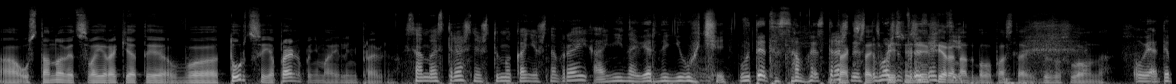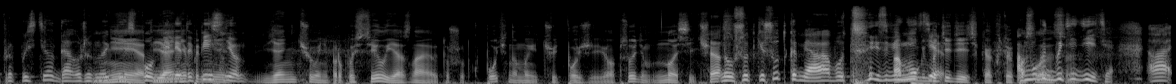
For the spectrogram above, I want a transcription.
установят свои ракеты в Турции, я правильно понимаю или неправильно? Самое страшное, что мы, конечно, в рай, а они, наверное, не очень. Вот это самое страшное, да, кстати, что может произойти. Земфира надо было поставить, безусловно. Ой, а ты пропустил? Да, уже многие Нет, вспомнили я, не, эту при- песню. не- я ничего не пропустил, я знаю эту шутку Путина, мы чуть позже ее обсудим, но сейчас... Ну, шутки шутками, а вот, извините... а могут быть и дети, как в той А могут быть и пословице. дети. А,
